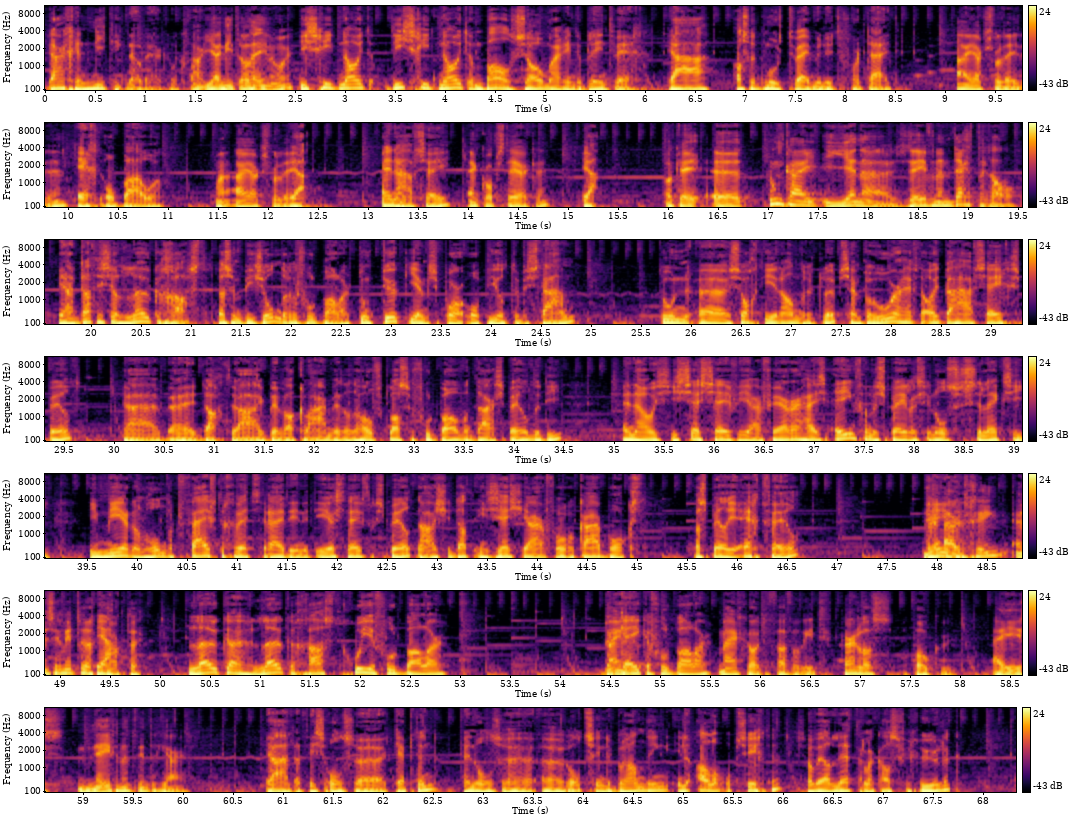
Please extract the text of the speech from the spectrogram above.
Daar geniet ik nou werkelijk van. Nou, jij niet alleen hoor. Die schiet, nooit, die schiet nooit een bal zomaar in de blind weg. Ja, als het moet, twee minuten voor tijd. Ajax verleden, hè? Echt opbouwen. Maar Ajax verleden. Ja. En AFC. En kopsterk, hè? Ja. Oké, eh Tunkai Jenna, 37 al. Ja, dat is een leuke gast. Dat is een bijzondere voetballer. Toen Turkiyemspor ophield te bestaan... toen eh, zocht hij een andere club. Zijn broer heeft ooit bij HFC gespeeld. Ja, hij dacht, ja, ik ben wel klaar met dat hoofdklasse voetbal... want daar speelde hij. En nou is hij 6, 7 jaar verder. Hij is één van de spelers in onze selectie... die meer dan 150 wedstrijden in het eerste heeft gespeeld. Nou, als je dat in zes jaar voor elkaar bokst... dan speel je echt veel. Hele- Eruit ging en zich weer terugknokte. Leuke, leuke gast, goede voetballer. Bekeken voetballer. Mijn grote favoriet, Carlos Opoku. Hij is 29 jaar. Ja, dat is onze captain. En onze eh, rots in de branding in alle opzichten. Zowel letterlijk als figuurlijk.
